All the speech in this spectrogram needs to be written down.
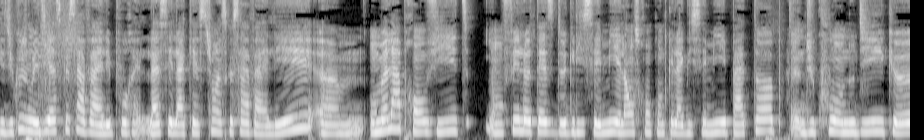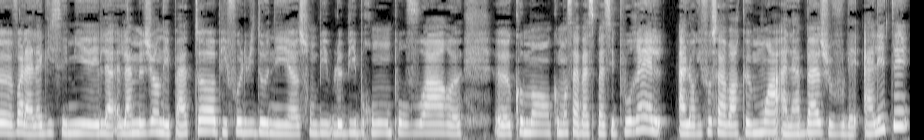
Et du coup, je me dis, est-ce que ça va aller pour elle? Là, c'est la question, est-ce que ça va aller? Euh, On me l'apprend vite on fait le test de glycémie et là on se rend compte que la glycémie est pas top. Du coup on nous dit que voilà la glycémie la, la mesure n'est pas top. Il faut lui donner euh, son le biberon pour voir euh, euh, comment comment ça va se passer pour elle. Alors il faut savoir que moi à la base je voulais allaiter.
